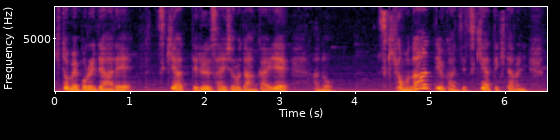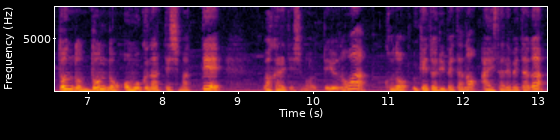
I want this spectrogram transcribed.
一目惚れであれ付き合ってる最初の段階であの好きかもなっていう感じで付き合ってきたのにどんどんどんどん重くなってしまって別れてしまうっていうのはこの受け取り下手の愛され下手が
